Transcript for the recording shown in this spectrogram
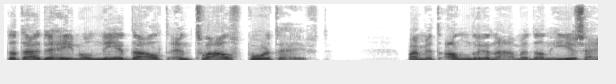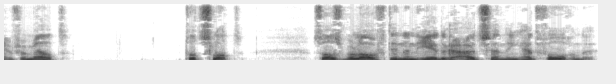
dat uit de hemel neerdaalt en twaalf poorten heeft, maar met andere namen dan hier zijn vermeld. Tot slot, zoals beloofd in een eerdere uitzending, het volgende.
